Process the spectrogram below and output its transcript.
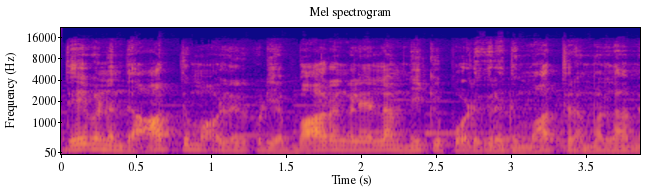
தேவன் அந்த ஆத்மாவில் இருக்கக்கூடிய பாரங்களை எல்லாம் நீக்கி போடுகிறது மாத்திரமல்லாம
